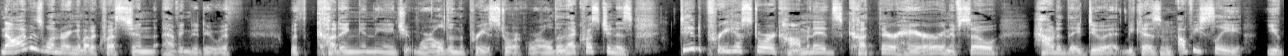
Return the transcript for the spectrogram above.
Now i was wondering about a question having to do with with cutting in the ancient world and the prehistoric world. And that question is Did prehistoric hominids cut their hair? And if so, how did they do it? Because hmm. obviously you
